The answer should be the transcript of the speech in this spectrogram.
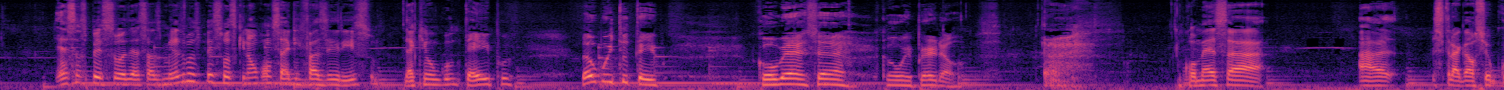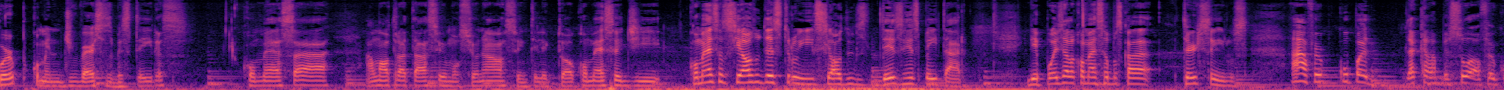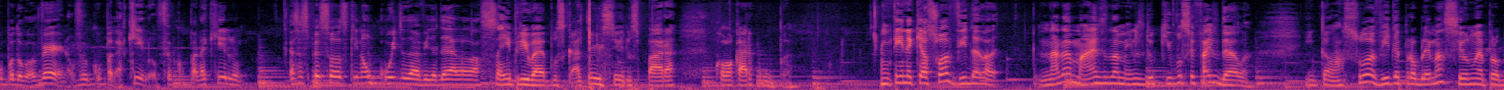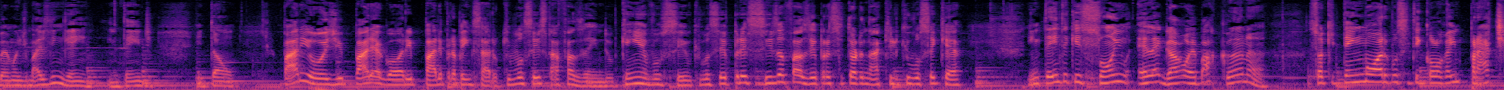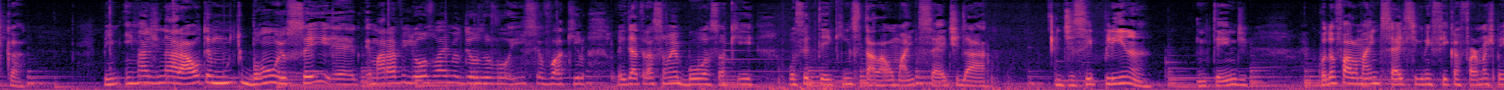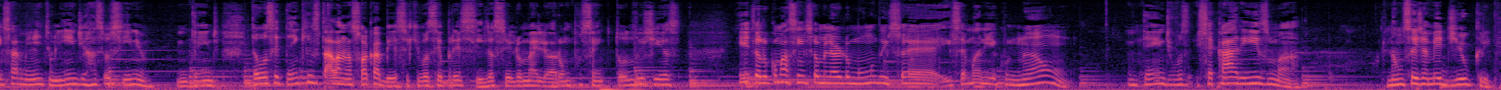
essas pessoas, essas mesmas pessoas que não conseguem fazer isso, daqui a algum tempo, não muito tempo, começa. Calma perdão. Começa a estragar o seu corpo, comendo diversas besteiras. Começa a maltratar seu emocional, seu intelectual. Começa de. Começa a se autodestruir, se autodesrespeitar. Depois ela começa a buscar terceiros. Ah, foi culpa daquela pessoa, foi culpa do governo, foi culpa daquilo, foi culpa daquilo. Essas pessoas que não cuidam da vida dela, ela sempre vai buscar terceiros para colocar culpa. Entenda que a sua vida, ela nada mais nada menos do que você faz dela. Então, a sua vida é problema seu, não é problema de mais ninguém, entende? Então, Pare hoje, pare agora e pare para pensar o que você está fazendo, quem é você, o que você precisa fazer para se tornar aquilo que você quer. Entenda que sonho é legal, é bacana, só que tem uma hora que você tem que colocar em prática. Imaginar alto é muito bom, eu sei, é, é, maravilhoso. Ai meu Deus, eu vou isso, eu vou aquilo. Lei de atração é boa, só que você tem que instalar o mindset da disciplina, entende? Quando eu falo mindset, significa forma de pensamento, linha de raciocínio, entende? Então você tem que instalar na sua cabeça que você precisa ser o melhor 1% todos os dias. Ítalo, como assim ser o melhor do mundo? Isso é, isso é maníaco. Não, entende? Isso é carisma. Não seja medíocre.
